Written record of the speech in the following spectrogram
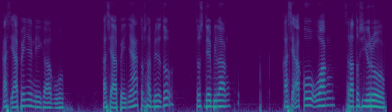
kasih HP-nya nih ke aku. Kasih HP-nya terus habis itu terus dia bilang kasih aku uang 100 euro.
